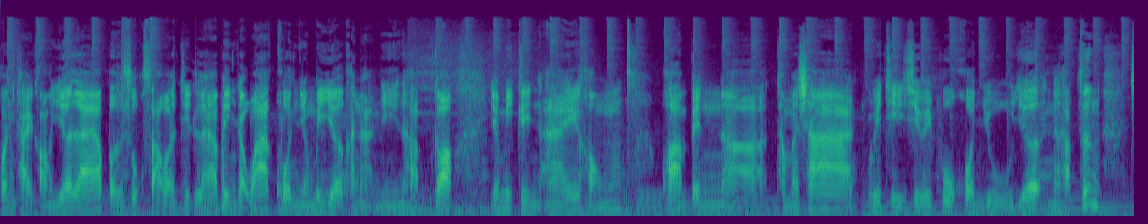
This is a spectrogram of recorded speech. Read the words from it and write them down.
คนขายของเยอะแล้วเปิดสุกเสาร์อาทิตย์แล้วเพียงแต่ว่าคนยังไม่เยอะขนาดนี้นะครับ ก็ยังมีกลิ่นอายของความเป็นธรรมชาติ วิถีชีวิตผู้คนอยู่เยอะนะครับ ซึ่งจ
